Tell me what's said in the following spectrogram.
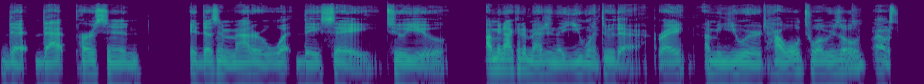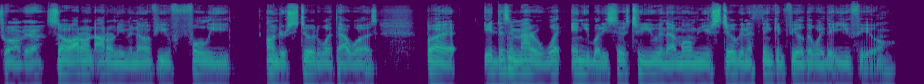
That that person it doesn't matter what they say to you. I mean, I could imagine that you went through that, right? I mean, you were how old? 12 years old? I was 12, yeah. So I don't I don't even know if you fully understood what that was. But it doesn't matter what anybody says to you in that moment, you're still gonna think and feel the way that you feel.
